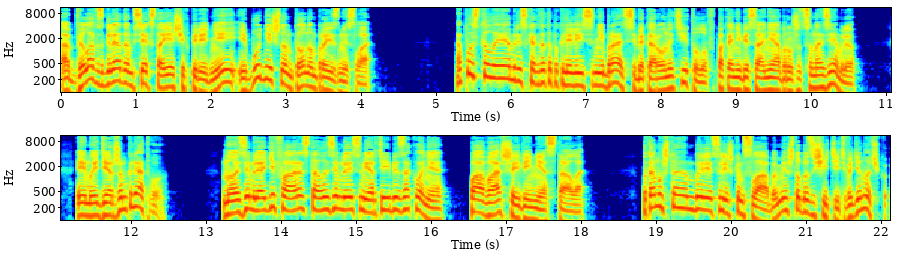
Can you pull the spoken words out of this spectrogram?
обвела взглядом всех стоящих перед ней и будничным тоном произнесла. Апостолы Эмрис когда-то поклялись не брать себе короны титулов, пока небеса не обрушатся на землю. И мы держим клятву. Но земля Гефары стала землей смерти и беззакония. По вашей вине стала. Потому что были слишком слабыми, чтобы защитить в одиночку.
